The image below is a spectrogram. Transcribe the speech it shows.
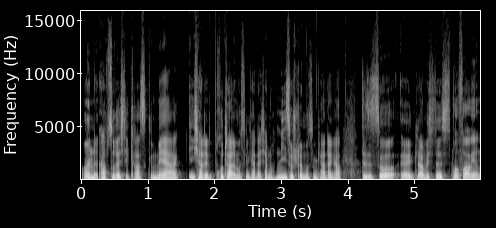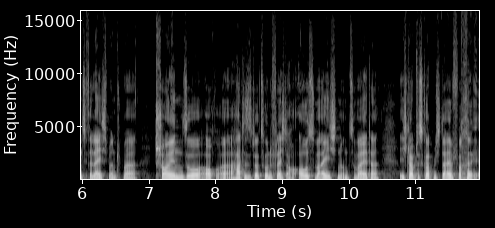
Und habe so richtig krass gemerkt, ich hatte brutal Muskelkater. Ich habe noch nie so schlimm Muskelkater gehabt. Das ist so, äh, glaube ich, das, wovor wir uns vielleicht manchmal scheuen, so auch äh, harte Situationen vielleicht auch ausweichen und so weiter. Ich glaube, dass Gott mich da einfach in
